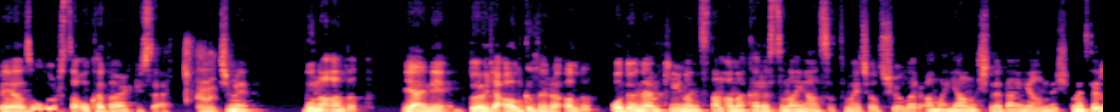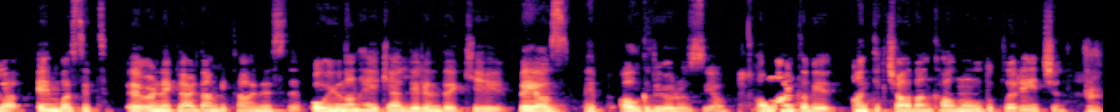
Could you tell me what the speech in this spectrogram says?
beyaz olursa o kadar güzel. Evet. Şimdi bunu alıp Yani böyle algıları alıp o dönemki Yunanistan anakarasına yansıtmaya çalışıyorlar ama yanlış. Neden yanlış? Mesela en basit e, örneklerden bir tanesi o Yunan heykellerindeki beyaz hep algılıyoruz ya. Onlar tabii antik çağdan kalma oldukları için Evet,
